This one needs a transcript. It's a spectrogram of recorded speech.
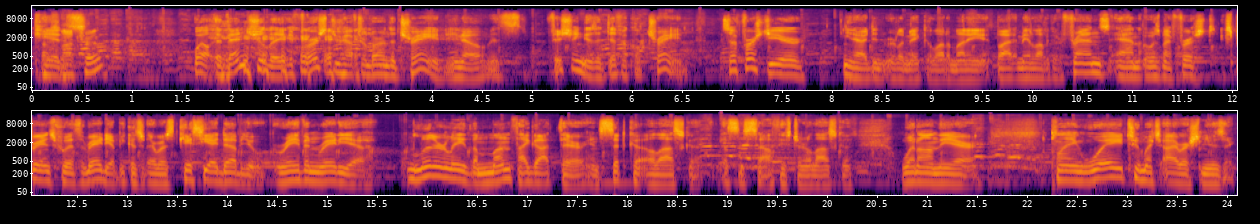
kids. That's not true. Well, eventually, first you have to learn the trade. You know, it's fishing is a difficult trade. So first year, you know, I didn't really make a lot of money, but I made a lot of good friends, and it was my first experience with radio because there was KCAW, Raven Radio. Literally, the month I got there in Sitka, Alaska, that's in southeastern Alaska, went on the air, playing way too much Irish music.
